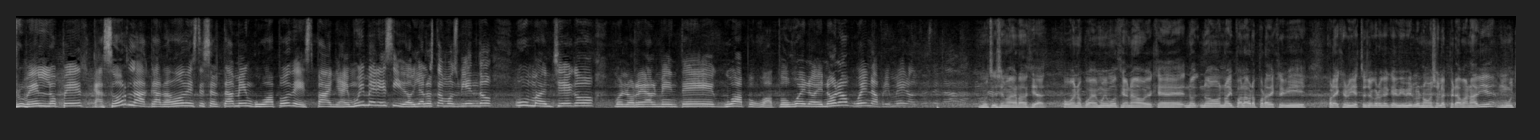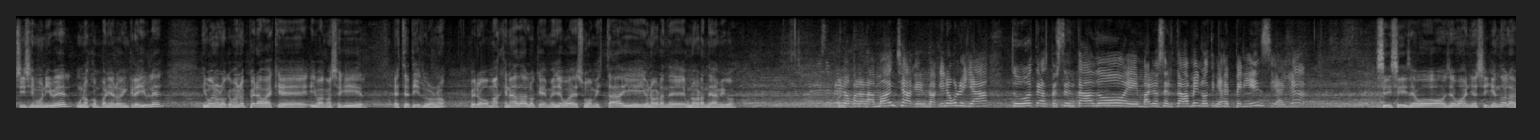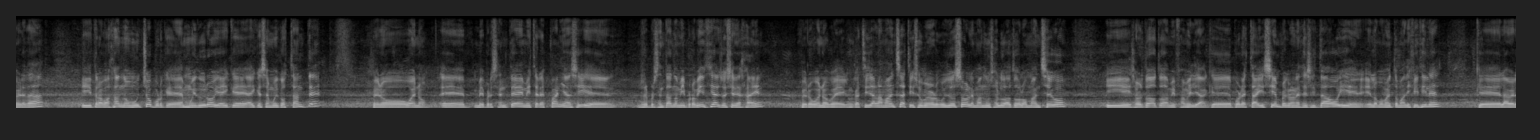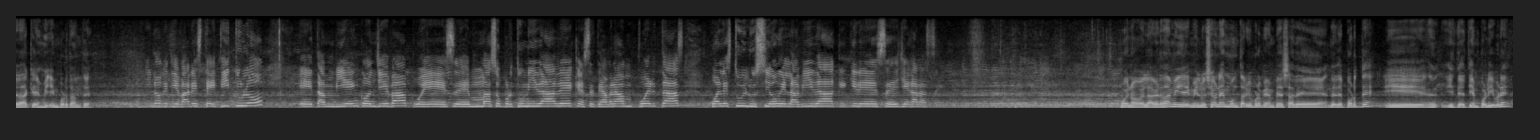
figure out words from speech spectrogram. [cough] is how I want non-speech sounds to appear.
Rubén López Cazorla, ganador de este certamen guapo de España y muy merecido, ya lo estamos viendo, un manchego, bueno, realmente guapo, guapo. Bueno, enhorabuena primero, antes de nada. Muchísimas gracias. Pues bueno, pues muy emocionado, es que no, no, no hay palabras para describir, para describir esto, yo creo que hay que vivirlo, no se lo esperaba nadie, muchísimo nivel, unos compañeros increíbles y bueno, lo que menos esperaba es que iba a conseguir este título, ¿no? Pero más que nada lo que me llevo es su amistad y unos grandes, unos grandes amigos premio para La Mancha, que imagino, bueno, ya tú te has presentado en varios certámenes, ¿no? Tenías experiencia ya. Sí, sí, llevo, llevo años siguiendo, la verdad, y trabajando mucho porque es muy duro y hay que, hay que ser muy constante. Pero bueno, eh, me presenté en Mister España, sí, eh, representando a mi provincia, yo soy de Jaén, pero bueno, pues, con Castilla-La Mancha estoy súper orgulloso, le mando un saludo a todos los manchegos y sobre todo a toda mi familia, que por estar ahí siempre que lo he necesitado y en los momentos más difíciles que la verdad que es muy importante. Imagino que llevar este título eh, también conlleva pues eh, más oportunidades, que se te abran puertas. ¿Cuál es tu ilusión en la vida? ¿Qué quieres eh, llegar a ser? Bueno, la verdad mi, ilusión es montar mi propia empresa de, deporte y, y, de tiempo libre,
